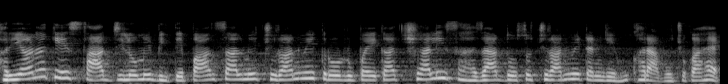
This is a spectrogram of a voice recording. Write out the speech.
हरियाणा के सात जिलों में बीते पाँच साल में चौरानवे करोड़ रुपए का छियालीस हज़ार दो सौ चौरानवे टन गेहूँ खराब हो चुका है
